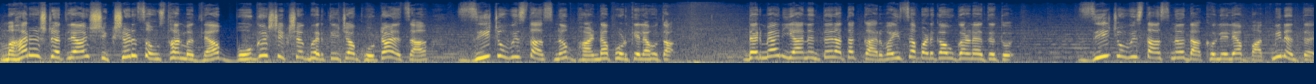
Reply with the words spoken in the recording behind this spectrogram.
महाराष्ट्रातल्या शिक्षण संस्थांमधल्या बोगस शिक्षक भरतीच्या घोटाळ्याचा झी चोवीस तासनं भांडाफोड केला होता. दरम्यान यानंतर आता कारवाईचा बडगा उगारण्यात येतोय. झी चोवीस तासनं दाखवलेल्या बातमीनंतर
